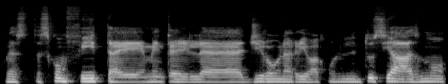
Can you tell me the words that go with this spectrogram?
questa sconfitta e mentre il Girone arriva con l'entusiasmo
